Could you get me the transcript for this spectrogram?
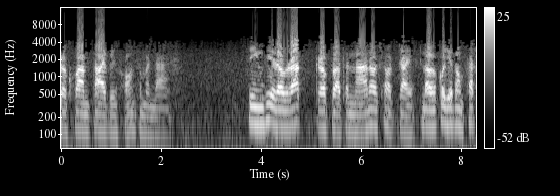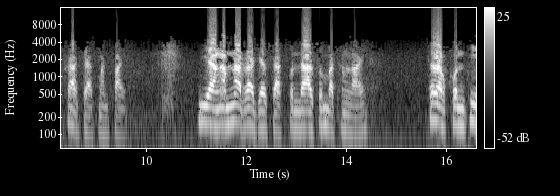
กับความตายเป็นของธรรมดา สิ่งที่เรารักเราปรารถนาเราชอบใจ เราก็จะต้องพัดพรากจากมันไป อย่างอำนาจราชศักดิ์บรรดาสมบัติทั้งหลาย สำหรับคนที่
